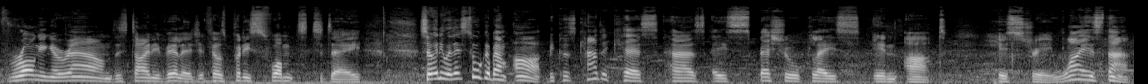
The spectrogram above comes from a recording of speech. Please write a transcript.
thronging around this tiny village. It feels pretty swamped today. So, anyway, let's talk about art because Cadaqués has a special place in art history. Why is that?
